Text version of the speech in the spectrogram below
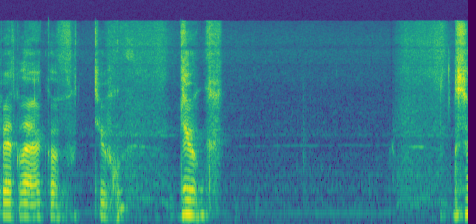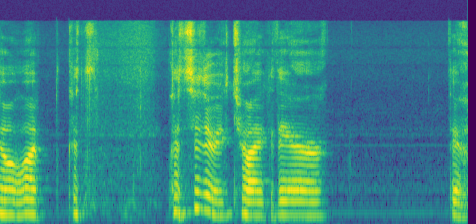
Bedlack of Duke. Duke. So I'm considering trying their, their,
